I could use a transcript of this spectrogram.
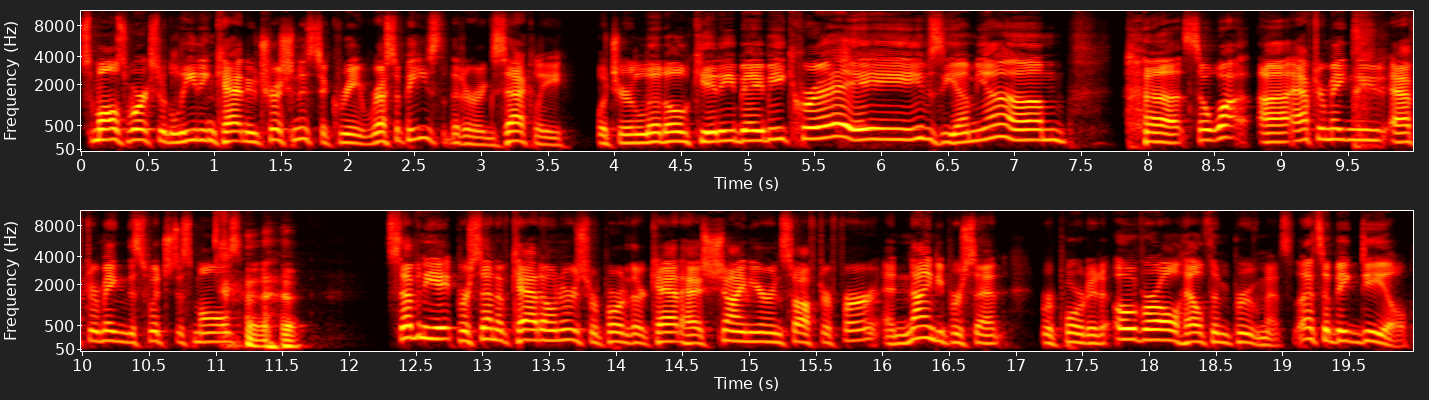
Smalls works with leading cat nutritionists to create recipes that are exactly what your little kitty baby craves. Yum yum. Uh, so what? Uh, after making you after making the switch to Smalls, 78% of cat owners reported their cat has shinier and softer fur, and 90% reported overall health improvements. That's a big deal.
